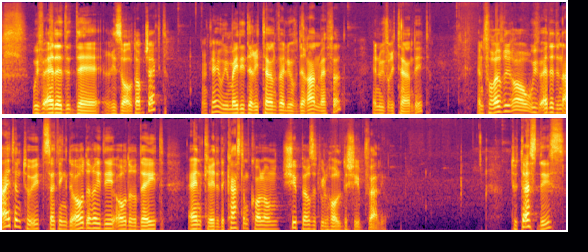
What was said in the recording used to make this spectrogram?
we've added the result object. Okay, we made it the return value of the run method and we've returned it. And for every row, we've added an item to it, setting the order ID, order date, and created a custom column, shippers that will hold the ship value. To test this,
